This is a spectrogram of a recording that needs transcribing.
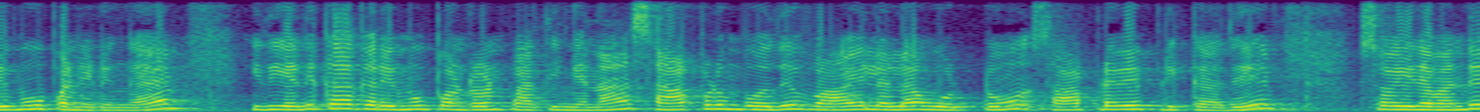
ரிமூவ் பண்ணிவிடுங்க இது எதுக்காக ரிமூவ் பண்ணுறோன்னு பார்த்தீங்கன்னா சாப்பிடும்போது வாயிலெல்லாம் ஒட்டும் சாப்பிடவே பிடிக்காது. ஸோ இதை வந்து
